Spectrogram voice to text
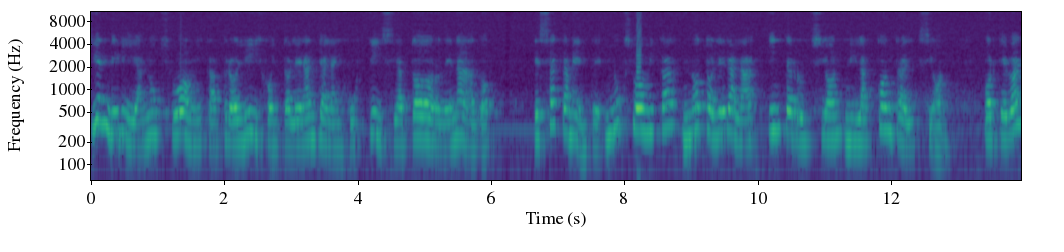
¿Quién diría nux vomica, prolijo, intolerante a la injusticia, todo ordenado? Exactamente, nux vomica no tolera la interrupción ni la contradicción, porque van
